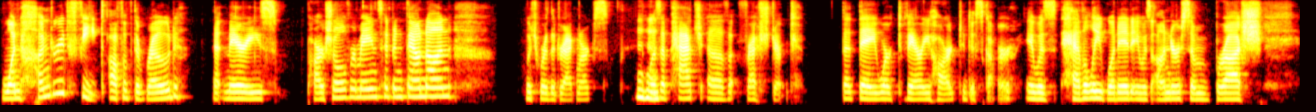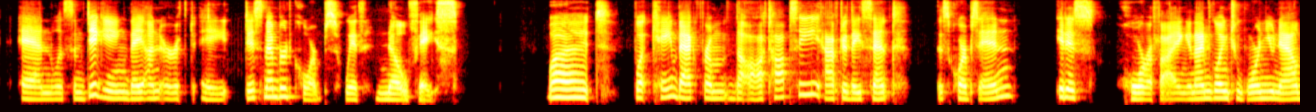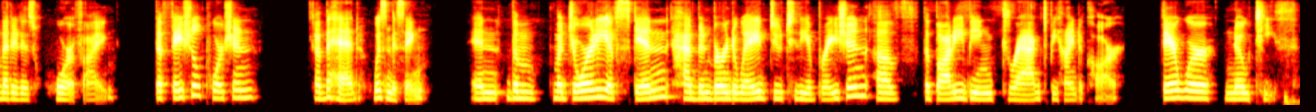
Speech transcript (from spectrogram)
100 feet off of the road that Mary's partial remains had been found on, which were the drag marks, Mhm. was a patch of fresh dirt that they worked very hard to discover. It was heavily wooded, it was under some brush, and with some digging, they unearthed a dismembered corpse with no face. What? What came back from the autopsy after they sent this corpse in, it is horrifying. And I'm going to warn you now that it is horrifying. The facial portion of the head was missing, and the majority of skin had been burned away due to the abrasion of the body being dragged behind a car. There were no teeth.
